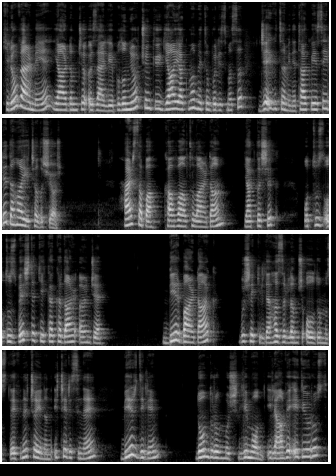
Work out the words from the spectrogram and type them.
Kilo vermeye yardımcı özelliği bulunuyor çünkü yağ yakma metabolizması C vitamini takviyesiyle daha iyi çalışıyor. Her sabah kahvaltılardan yaklaşık 30-35 dakika kadar önce bir bardak bu şekilde hazırlamış olduğumuz defne çayının içerisine bir dilim dondurulmuş limon ilave ediyoruz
